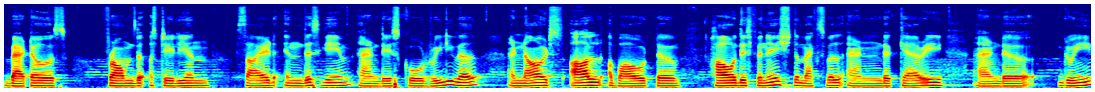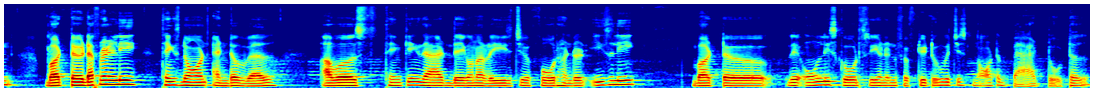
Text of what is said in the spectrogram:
batters from the Australian side in this game, and they scored really well and now it's all about uh, how they finish the Maxwell and uh, Carey and uh, Green. But uh, definitely things don't end up well. I was thinking that they're gonna reach 400 easily, but uh, they only scored 352, which is not a bad total,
